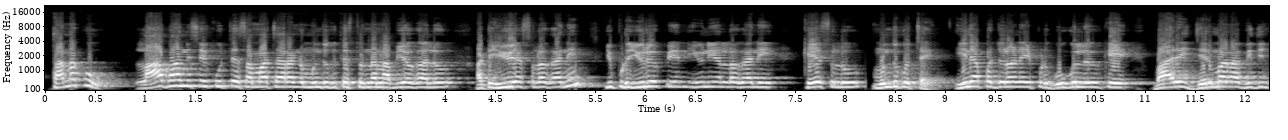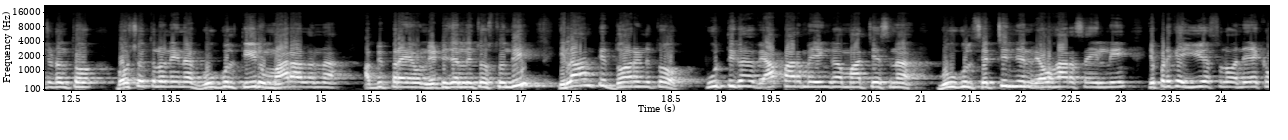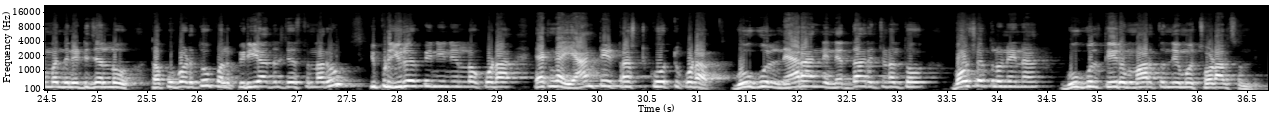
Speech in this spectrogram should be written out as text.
తనకు లాభాన్ని చేకూర్చే సమాచారాన్ని ముందుకు తెస్తుందన్న అభియోగాలు అటు యుఎస్లో కానీ ఇప్పుడు యూరోపియన్ యూనియన్లో కానీ కేసులు ముందుకొచ్చాయి. ఈ నేపథ్యంలోనే ఇప్పుడు గూగుల్కి భారీ జరిమానా విధించడంతో భవిష్యత్తులోనైనా గూగుల్ తీరు మారాలన్న అభిప్రాయం నెటిజన్ల నుంచి వస్తుంది. ఇలాంటి ధోరణితో పూర్తిగా వ్యాపారమయంగా మార్చేసిన గూగుల్ సెర్చ్ ఇంజిన్ వ్యవహార శైలిని ఇప్పటికే యుఎస్లో అనేక మంది నెటిజన్లు తప్పుపడుతూ పలు ఫిర్యాదులు చేస్తున్నారు. ఇప్పుడు యూరోపియన్ యూనియన్లో కూడా ఏకంగా యాంటీ ట్రస్ట్ కోర్టు కూడా గూగుల్ నేరాన్ని నిర్ధారించడంతో భవిష్యత్తులోనైనా గూగుల్ తీరు మారుతుందేమో చూడాల్సి ఉంది.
